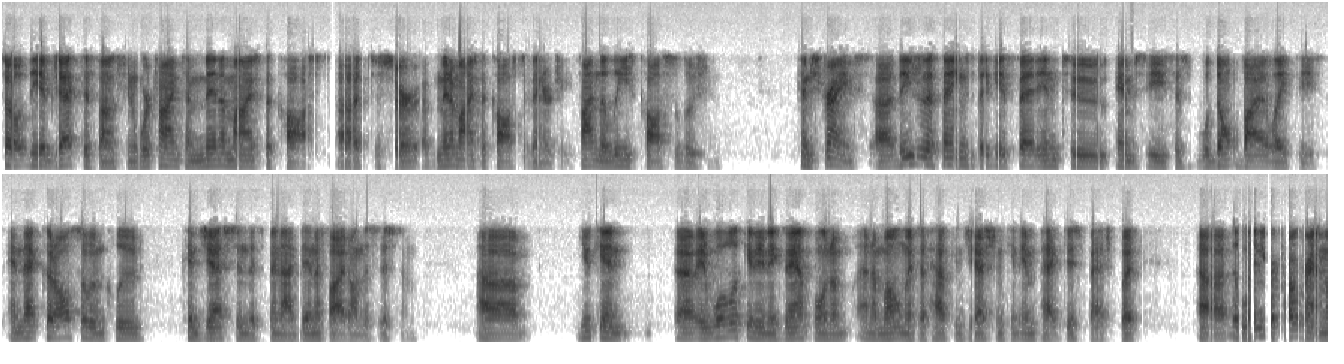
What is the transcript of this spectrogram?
So the objective function, we're trying to minimize the cost uh, to serve, minimize the cost of energy, find the least cost solution. Constraints, uh, these are the things that get fed into MC says, well, don't violate these. And that could also include congestion that's been identified on the system. Um, you can, uh, and we'll look at an example in a, in a moment of how congestion can impact dispatch, but uh, the linear program,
